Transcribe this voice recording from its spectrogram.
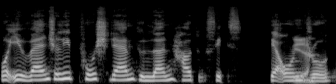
will eventually push them to learn how to fix their own yeah. drone.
